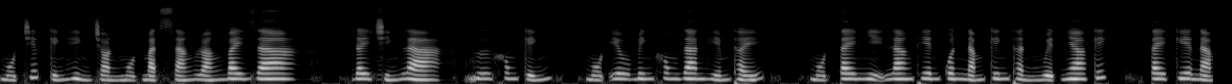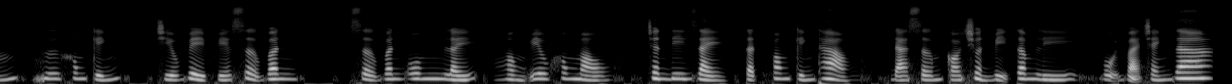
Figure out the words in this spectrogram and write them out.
một chiếc kính hình tròn một mặt sáng loáng bay ra. Đây chính là hư không kính, một yêu binh không gian hiếm thấy. Một tay nhị lang thiên quân nắm kinh thần Nguyệt Nha kích, tay kia nắm hư không kính, chiếu về phía sở vân. Sở vân ôm lấy, hồng yêu không màu, chân đi giày, tật phong kính thảo. Đã sớm có chuẩn bị tâm lý, vội vã tránh ra.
